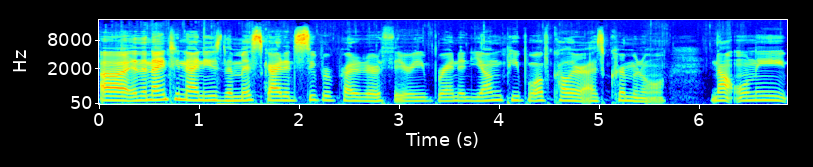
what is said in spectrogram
Uh, in the 1990s, the misguided super predator theory branded young people of color as criminal, not only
